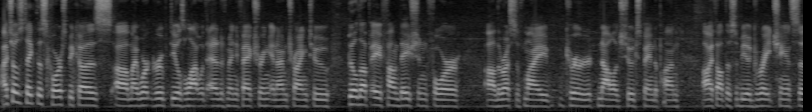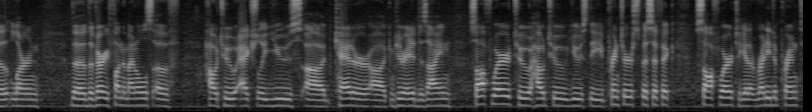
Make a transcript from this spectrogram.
I chose to take this course because uh, my work group deals a lot with additive manufacturing and I'm trying to build up a foundation for uh, the rest of my career knowledge to expand upon. Uh, I thought this would be a great chance to learn the, the very fundamentals of how to actually use uh, CAD or uh, computer aided design software to how to use the printer specific software to get it ready to print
